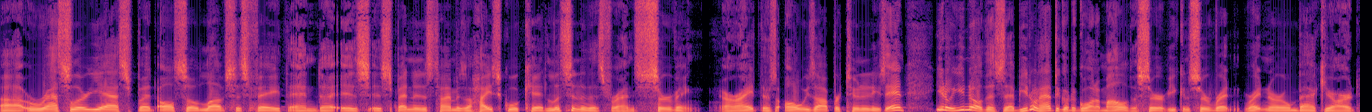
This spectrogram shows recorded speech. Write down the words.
uh, wrestler, yes, but also loves his faith and uh, is is spending his time as a high school kid. Listen to this, friends, serving All right, there's always opportunities, and you know, you know this, Zeb. You don't have to go to Guatemala to serve. You can serve right, right in our own backyard.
